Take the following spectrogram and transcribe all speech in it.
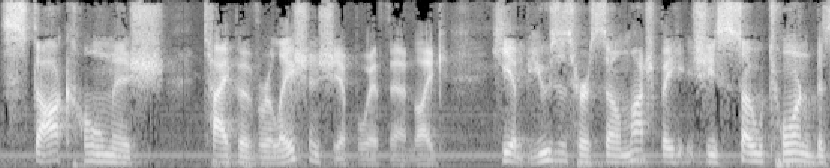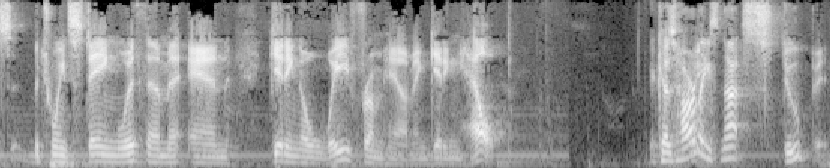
Stockholmish type of relationship with him. Like he abuses her so much, but he- she's so torn bes- between staying with him and getting away from him and getting help. Because Harley's not stupid.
